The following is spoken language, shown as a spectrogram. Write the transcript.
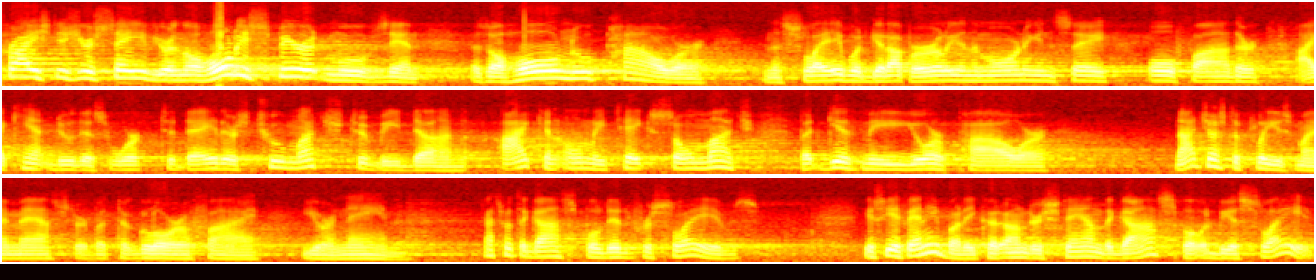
Christ as your Savior and the Holy Spirit moves in, there's a whole new power. And the slave would get up early in the morning and say, Oh, Father, I can't do this work today. There's too much to be done. I can only take so much, but give me your power not just to please my master, but to glorify your name. That's what the gospel did for slaves. You see, if anybody could understand the gospel, it would be a slave.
